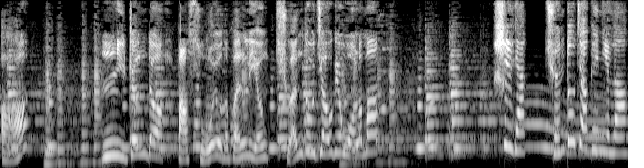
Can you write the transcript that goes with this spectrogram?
啊，你真的把所有的本领全都交给我了吗？”是呀，全都交给你了。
